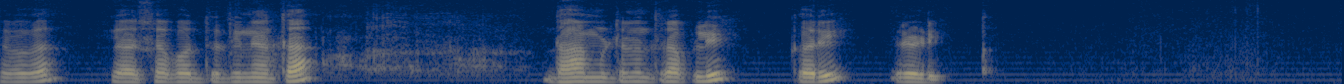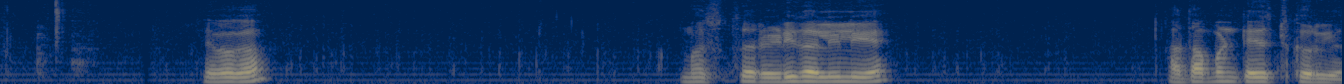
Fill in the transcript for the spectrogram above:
हे बघा या अशा पद्धतीने आता दहा मिनिटानंतर आपली करी रेडी हे बघा मस्त रेडी झालेली आहे. आता आपण टेस्ट करूया.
